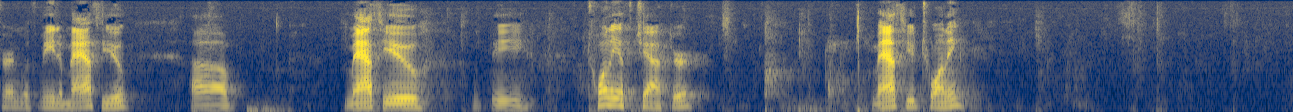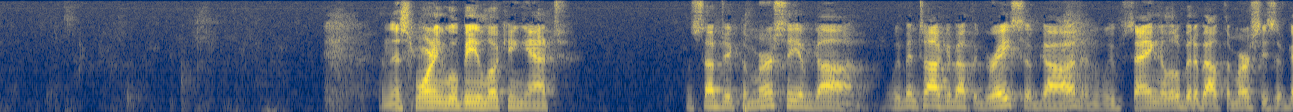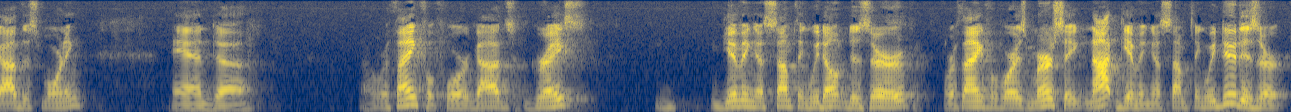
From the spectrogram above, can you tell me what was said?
turn with me to Matthew. Uh, Matthew, the 20th chapter. Matthew 20. And this morning we'll be looking at the subject, the mercy of God. We've been talking about the grace of God, and we've sang a little bit about the mercies of God this morning. And uh, we're thankful for God's grace giving us something we don't deserve. We're thankful for His mercy not giving us something we do deserve.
